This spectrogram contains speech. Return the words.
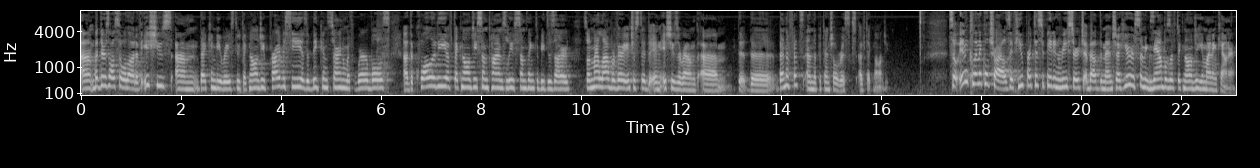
um, but there's also a lot of issues um, that can be raised through technology. Privacy is a big concern with wearables. Uh, the quality of technology sometimes leaves something to be desired. So in my lab, we're very interested in issues around um, the, the benefits and the potential risks of technology. So, in clinical trials, if you participate in research about dementia, here are some examples of technology you might encounter.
